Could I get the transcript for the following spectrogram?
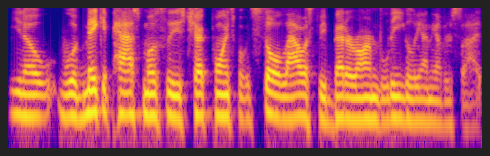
you know would make it past most of these checkpoints but would still allow us to be better armed legally on the other side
